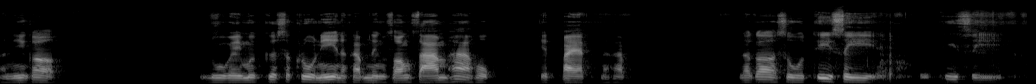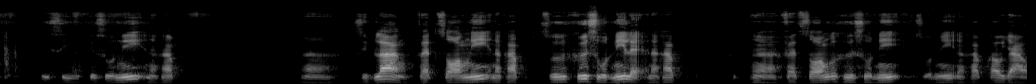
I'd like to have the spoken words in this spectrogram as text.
อันนี้ก็ดูไปเมื่อเกือสักครู่นี้นะครับหนึ่งสองสามห้าหกเจ็ดแปดนะครับ แล้วก็สูตรที่สี่ที่สี่ที่สี่คือสูตรนี้นะครับอ่า สิบล่างแฟดสองนี้นะครับคือคือสูตรนี้แหละนะครับแฟดสองก็คือสูตรนี้สูตรนี้นะครับเข้ายาว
